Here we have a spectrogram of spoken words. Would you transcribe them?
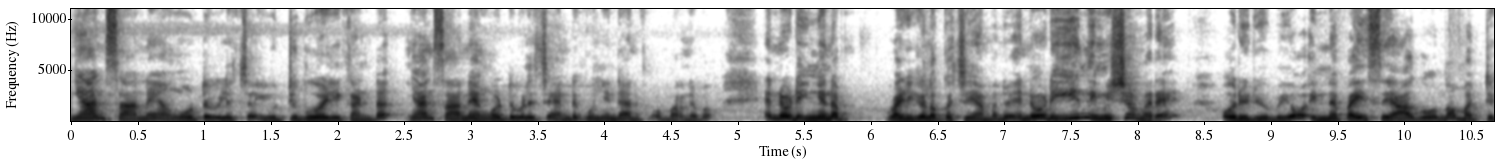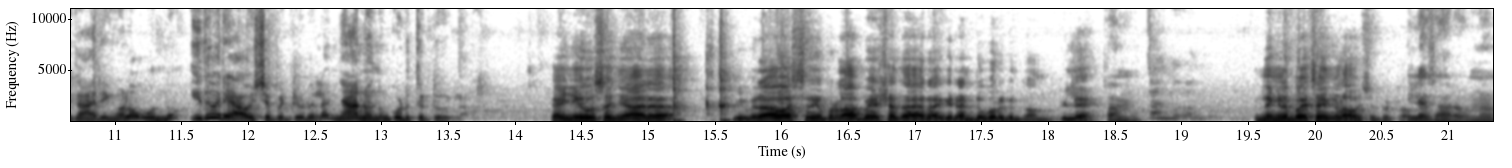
ഞാൻ സാറിനെ അങ്ങോട്ട് വിളിച്ച് യൂട്യൂബ് വഴി കണ്ട് ഞാൻ സാറിനെ അങ്ങോട്ട് വിളിച്ച് എന്റെ കുഞ്ഞിന്റെ അനുഭവം പറഞ്ഞപ്പോൾ എന്നോട് ഇങ്ങനെ വഴികളൊക്കെ ചെയ്യാൻ പറഞ്ഞു. എന്നോട് ഈ നിമിഷം വരെ ഒരു രൂപയോ ഇന്ന പൈസയാകുമെന്നോ മറ്റു കാര്യങ്ങളോ ഒന്നും ഇതുവരെ ആവശ്യപ്പെട്ടിട്ടില്ല. ഞാനൊന്നും കൊടുത്തിട്ടുമില്ല. കഴിഞ്ഞ ദിവസം ഞാൻ വിവരാവകാശ അപേക്ഷ തയ്യാറാക്കി രണ്ടു പേർക്കും തന്നു. ഇല്ലേ? തന്നു. എന്തെങ്കിലും പൈസ നിങ്ങൾ ആവശ്യപ്പെട്ടോ? ഇല്ല സാർ ഒന്നും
